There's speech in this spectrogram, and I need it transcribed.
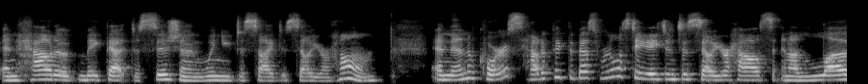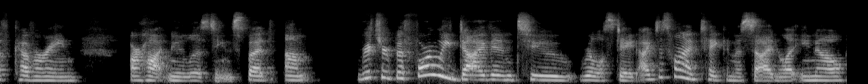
and how to make that decision when you decide to sell your home. And then, of course, how to pick the best real estate agent to sell your house. And I love covering our hot new listings. But um, Richard, before we dive into real estate, I just want to take an aside and let you know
